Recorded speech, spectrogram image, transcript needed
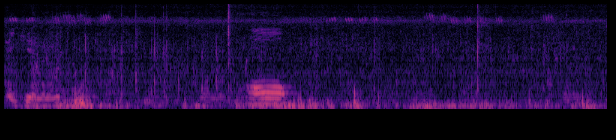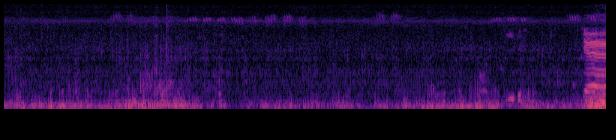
ใกล้เคียงกันเลยโอ้ แก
